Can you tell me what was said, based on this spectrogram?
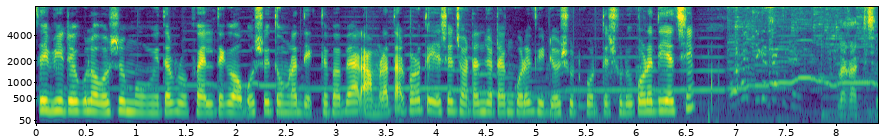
সেই ভিডিওগুলো অবশ্যই মমিতার প্রোফাইল থেকে অবশ্যই তোমরা দেখতে পাবে। আর আমরা তারপরে তো এসে জটান জটান করে ভিডিও শ্যুট করতে শুরু করে দিয়েছি। দেখাচ্ছে।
